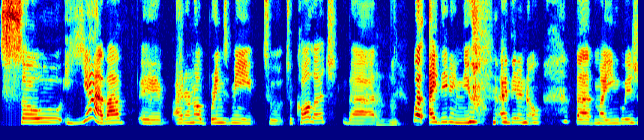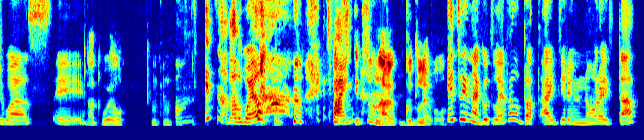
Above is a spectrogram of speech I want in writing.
So yeah, that uh, I don't know brings me to to college. That Mhm. well, I didn't knew I didn't know that my English was. Uh, That well um, it's not that well. it's fine. It's, it's on a good level. It's in a good level, but I didn't notice that.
